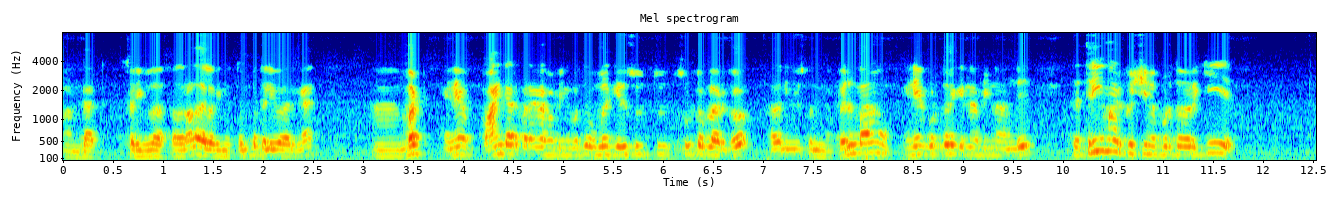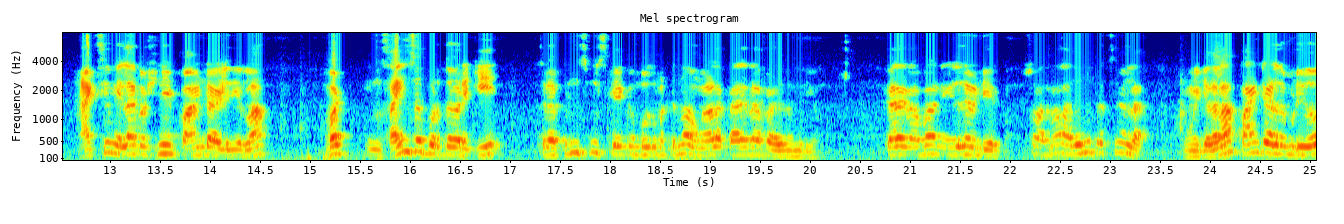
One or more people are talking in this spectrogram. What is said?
on that சரிங்களா? ஸோ அதனால் அதில் நீங்கள் ரொம்ப தெளிவாக இருங்க. பட் என்ன பாயிண்ட் ஆர் பேராகிராஃப் அப்படிங்கிறது உங்களுக்கு எது சூட் சூட்டபுளாக இருக்கோ அதை நீங்கள் யூஸ் பண்ணுங்கள் பெரும்பாலும் என்னைய பொறுத்த வரைக்கும் என்ன அப்படின்னா வந்து இந்த த்ரீ மார்க் கொஸ்டினை பொறுத்த வரைக்கும் மேக்ஸிமம் எல்லா கொஸ்டினையும் பாயிண்டாக எழுதிடலாம். பட் இந்த சயின்ஸை பொறுத்த வரைக்கும் சில பிரின்சிபிள்ஸ் கேட்கும்போது மட்டும்தான் அவங்களால பேராகிராஃபாக எழுத முடியும். பேராகிராஃபாக எழுத வேண்டியிருக்கும். ஸோ அதனால் அது ஒன்றும் பிரச்சனை இல்லை. உங்களுக்கு எதெல்லாம் பாயிண்டாக எழுத முடியுதோ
